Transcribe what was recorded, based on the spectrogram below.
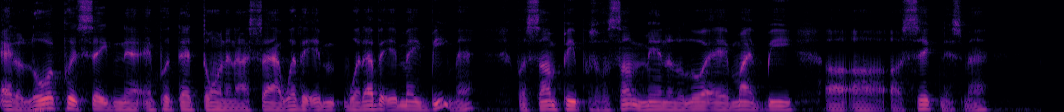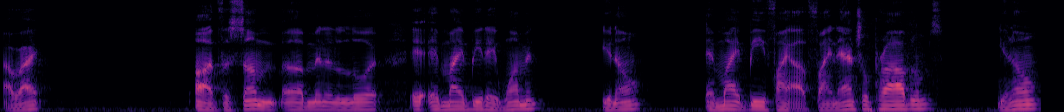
And the Lord put Satan there and put that thorn in our side, whether it whatever it may be, man. For some people, for some men of the Lord, it might be uh, uh, a sickness, man. All right. Uh, for some uh, men of the Lord, it, it might be their woman, you know. It might be fi uh, financial problems, you know.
